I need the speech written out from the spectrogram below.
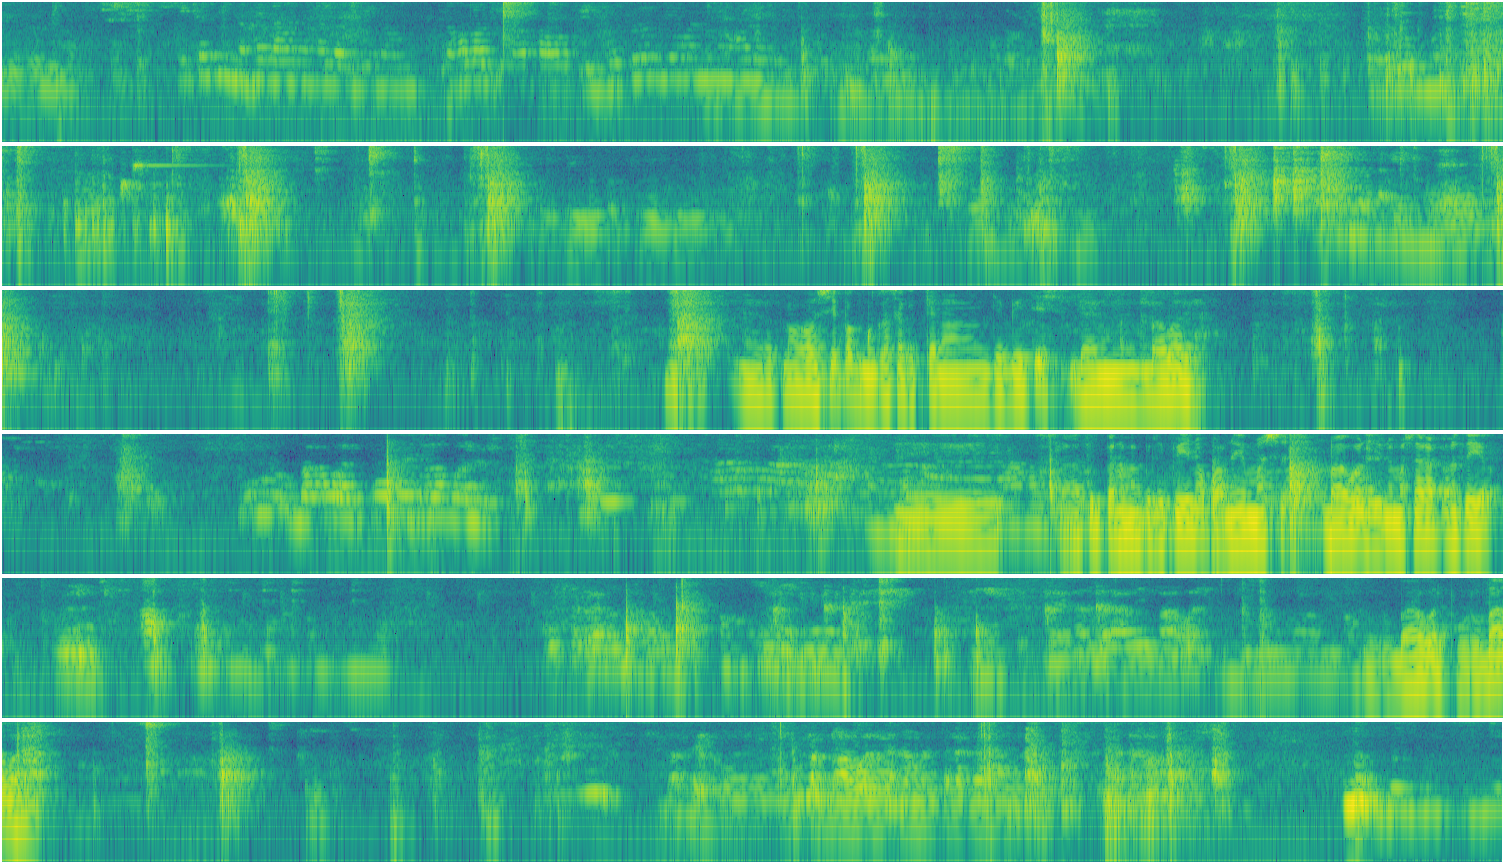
Eh kasi na, kailangan nakalagi ng, nakalagi na power Facebook, pero hindi man nakalagi. Ano ba siyang ilmo? Mahirap mga konsi pag magkasakit ka ng diabetes dahil bawal. Puro bawal, puro bawal. Eh, sa atin pa naman Pilipino, kung ano yung mas bawal, yun ang masarap. Ano tayo? Hmm. Oh, bawal. Puro bawal, puro bawal. Bagay, kung pagbawal nga naman talaga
